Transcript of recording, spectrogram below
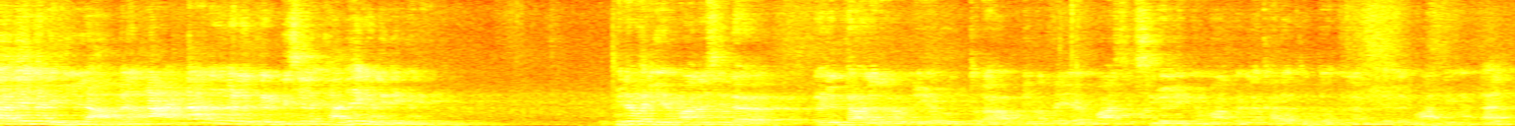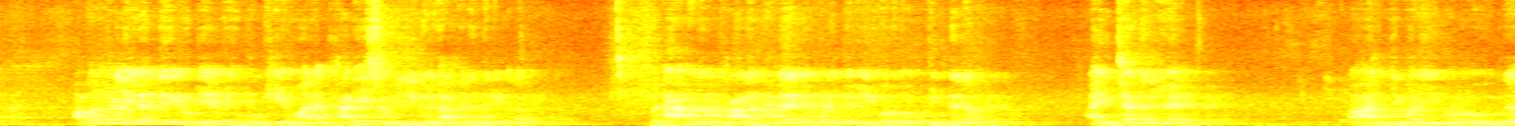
கதைகள் இல்லாமல் நாட்டாளர்களுக்கு சில கதைகள் இருக்கிறது பிரபலியமான சில எழுத்தாளர்களுடைய ருத்ரா அப்படின்னுடைய நம்முடைய மாசி சிவலிங்கமாக்கள்ல கதை புத்தகங்கள் அமைந்ததை பார்த்தீங்கன்னா அவர்கள் இலங்கையுடைய மிக முக்கியமான கதை சொல்லிகளாக இருந்திருக்கிறார்கள். இப்போ நாங்கள் ஒரு காலத்தில் உங்களுக்கு தெரியும் ஒரு பின்னரம் ஐ சேனலில் அஞ்சு மணி பிறகு இந்த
